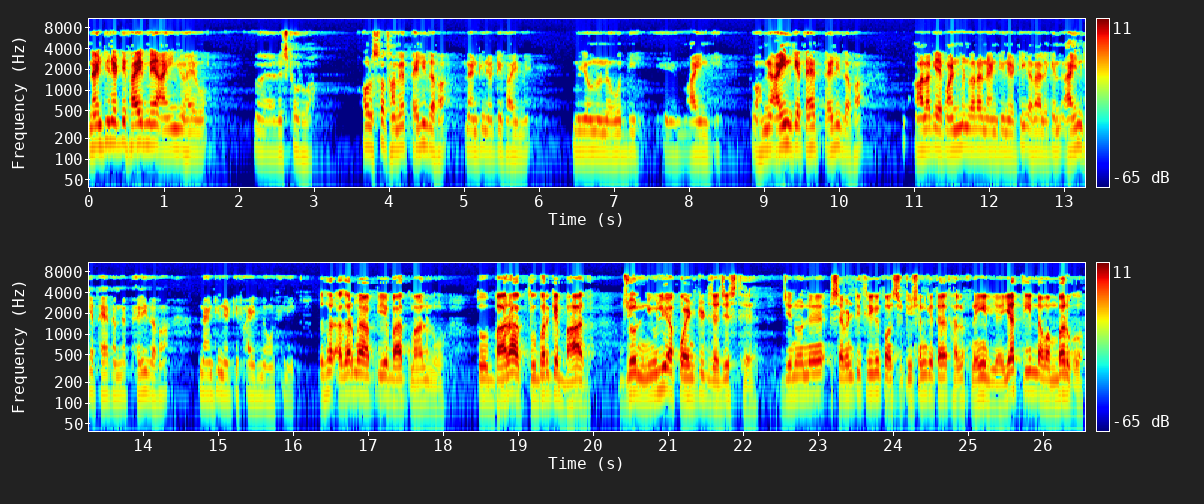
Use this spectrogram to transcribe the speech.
1985 में आइन जो है वो रिस्टोर हुआ। और उस वक्त हमें पहली दफ़ा 1985 में मुझे उन्होंने वो दी आइन की। तो हमने आइन के तहत पहली दफ़ा, हालाँकि अपॉइंटमेंट मेरा 1980 का था, लेकिन आइन के तहत हमने पहली दफ़ा 1985 में ओथ ली। तो सर, अगर मैं आपकी ये बात मान लूँ तो 12 अक्टूबर के बाद जो न्यूली अपॉइंटेड जजेस थे जिन्होंने 73 के कॉन्स्टिट्यूशन के तहत हल्फ नहीं लिया या 3 नवंबर को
